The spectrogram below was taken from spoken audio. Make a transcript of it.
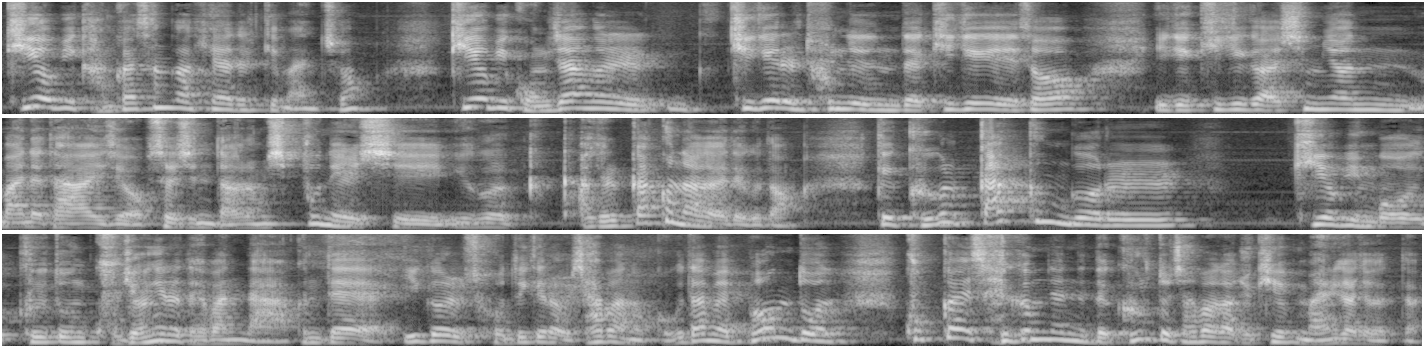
기업이 감가상각 해야 될 게 많죠. 기업이 공장을 기계를 돌리는데 기계에서 이게 기계가 10년 만에 다 이제 없어진다. 그러면 10분의 1씩 이걸 가격을 깎고 나가야 되거든. 그 그걸 깎은 거를 기업이 뭐 그 돈 구경이라도 해봤나. 근데 이걸 소득이라고 잡아놓고 그 다음에 번 돈 국가에 세금 냈는데 그것도 잡아가지고 기업이 많이 가져갔다.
